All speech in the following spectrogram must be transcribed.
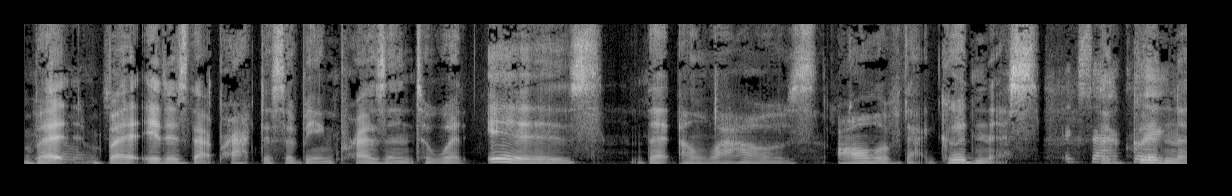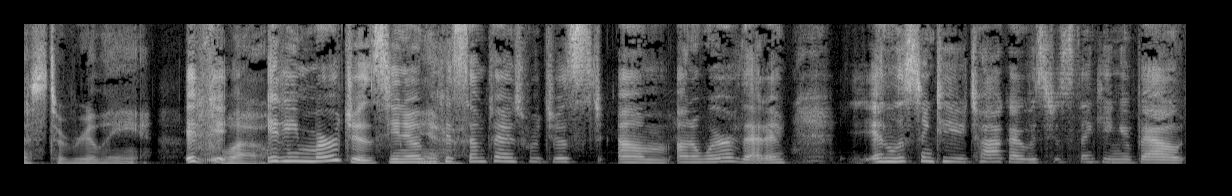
but but it is that practice of being present to what is that allows all of that goodness Exactly. the goodness to really it, it, flow. it emerges, you know, Yeah. because sometimes we're just um, unaware of that. And, and listening to you talk, I was just thinking about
